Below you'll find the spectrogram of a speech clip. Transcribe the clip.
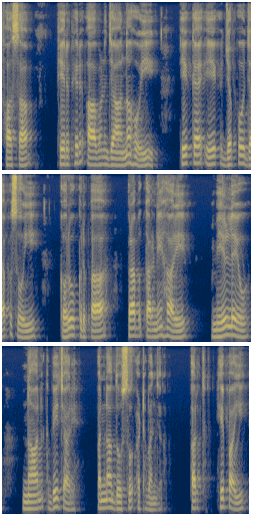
ਫਾਸਾ, ਫਿਰ ਫਿਰ ਆਵਣ ਜਾਨ ਨ ਹੋਈ। ਏਕੈ ਏਕ ਜਪੋ ਜਪ ਸੋਈ, ਕਰੋ ਕਿਰਪਾ, ਪ੍ਰਭ ਕਰਨੇ ਹਾਰੇ, ਮੇਲ ਲਿਓ ਨਾਨਕ ਬੇਚਾਰੇ। ਪੰਨਾ 258 ਅਰਥ, ਹੈ ਭਾਈ,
